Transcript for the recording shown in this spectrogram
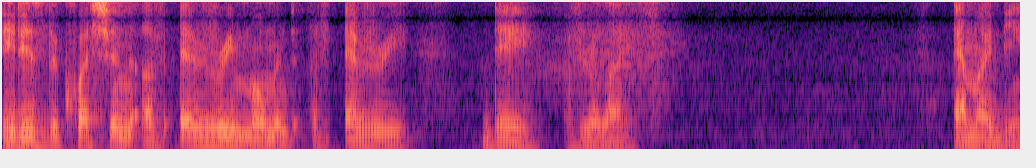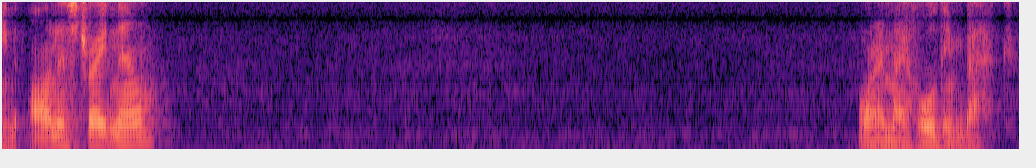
It is the question of every moment of every day of your life. Am I being honest right now? Or am I holding back?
